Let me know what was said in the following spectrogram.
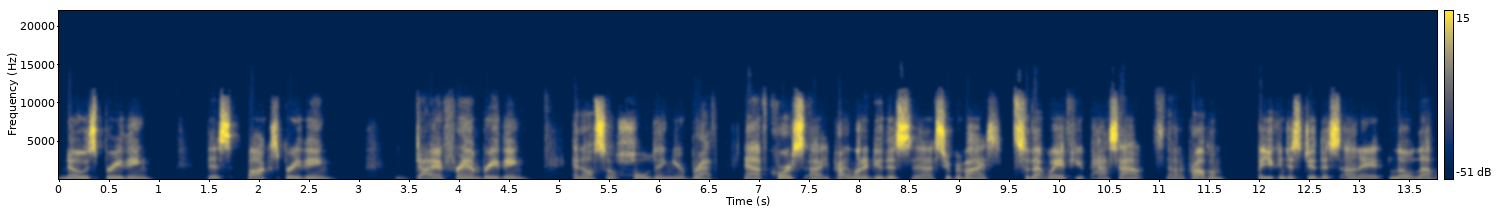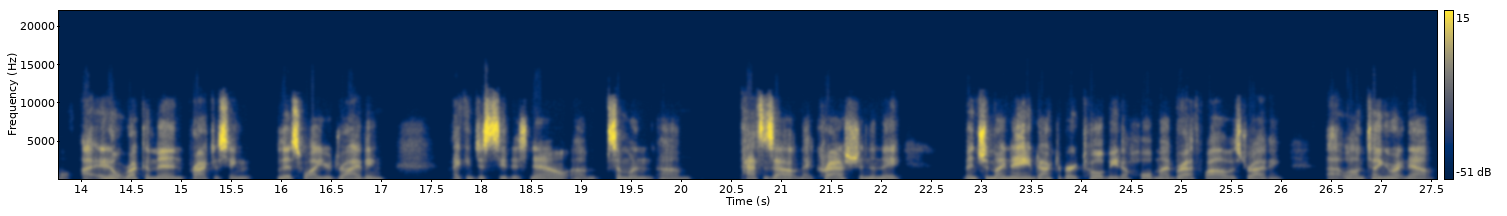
nose breathing, this box breathing, diaphragm breathing, and also holding your breath. Now, of course, uh, you probably want to do this uh, supervised. So that way, if you pass out, it's not a problem. But you can just do this on a low level. I don't recommend practicing this while you're driving. I can just see this now. Um, someone um, passes out and they crash, and then they mention my name. Dr. Berg told me to hold my breath while I was driving. Uh, well, I'm telling you right now,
